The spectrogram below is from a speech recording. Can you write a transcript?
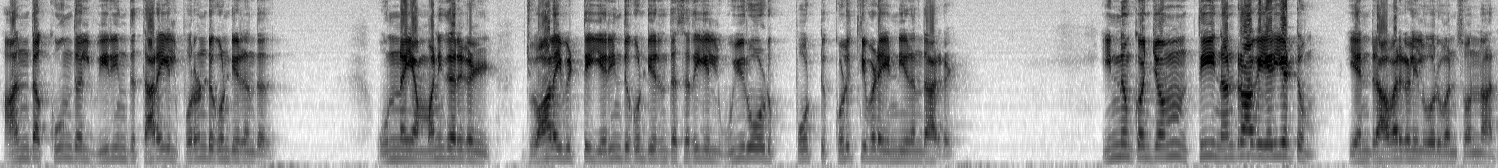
அந்த கூந்தல் விரிந்து தரையில் புரண்டு கொண்டிருந்தது. உன்னை அம்மனிதர்கள் ஜுவாலை விட்டு எரிந்து கொண்டிருந்த சிதையில் உயிரோடு போட்டு கொளுத்திவிட எண்ணியிருந்தார்கள். இன்னும் கொஞ்சம் தீ நன்றாக எரியட்டும். என்று அவர்களில் ஒருவன் சொன்னான்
